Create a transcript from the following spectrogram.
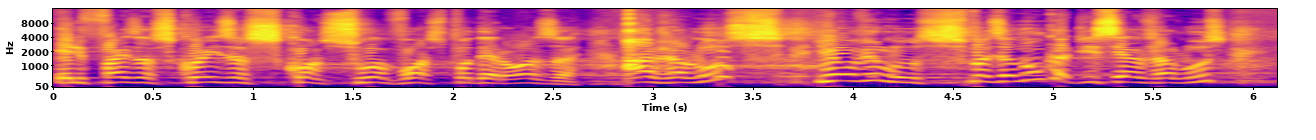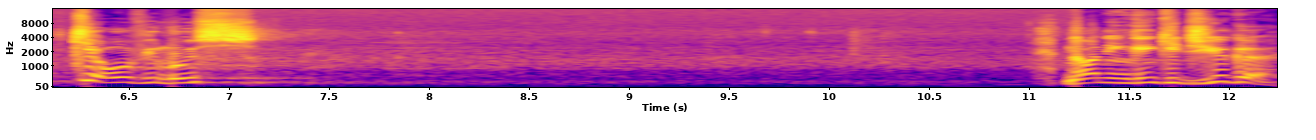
ele faz as coisas com a sua voz poderosa. Haja luz e houve luz, mas eu nunca disse haja luz que houve luz. Não há ninguém que diga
